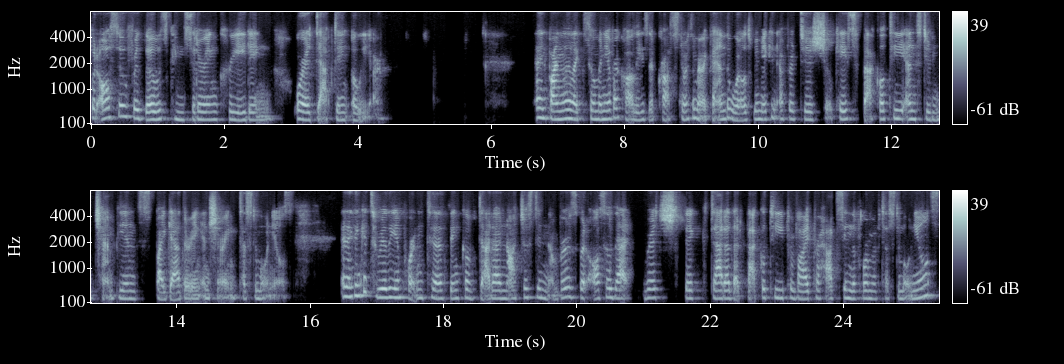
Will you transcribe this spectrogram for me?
but also for those considering creating or adapting OER. And finally, like so many of our colleagues across North America and the world, we make an effort to showcase faculty and student champions by gathering and sharing testimonials. And I think it's really important to think of data not just in numbers, but also that rich, thick data that faculty provide perhaps in the form of testimonials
